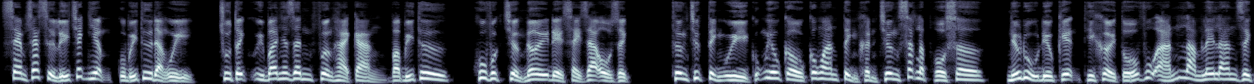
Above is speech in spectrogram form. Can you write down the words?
xem xét xử lý trách nhiệm của Bí thư Đảng ủy, Chủ tịch Ủy ban nhân dân phường Hải Cảng và Bí thư khu vực trưởng nơi để xảy ra ổ dịch. Thường trực tỉnh ủy cũng yêu cầu công an tỉnh khẩn trương xác lập hồ sơ, nếu đủ điều kiện thì khởi tố vụ án làm lây lan dịch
